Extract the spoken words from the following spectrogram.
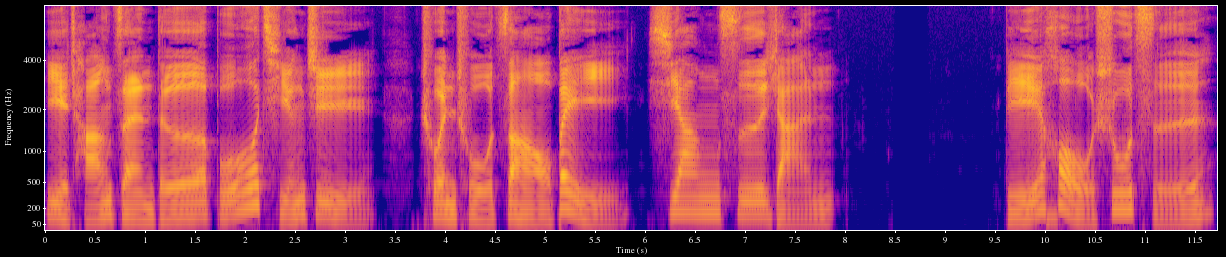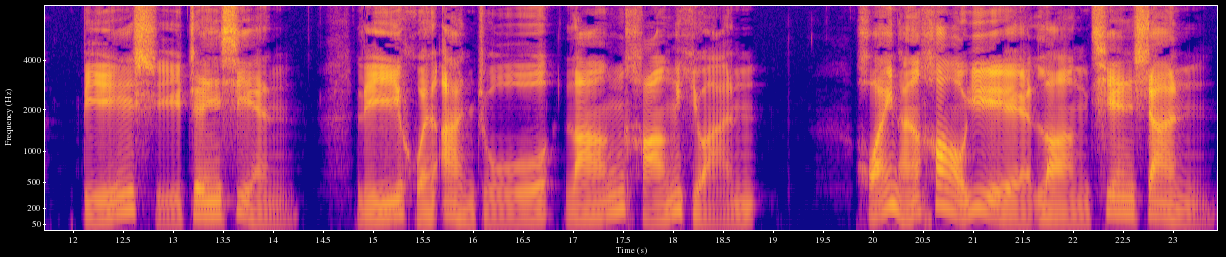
夜长怎得薄情至？春处早被相思染。别后书辞，别时针线，离魂暗逐郎行远。淮南皓月冷千山，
